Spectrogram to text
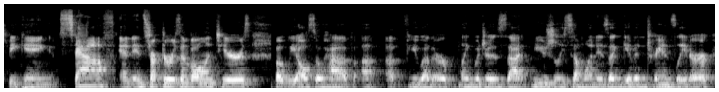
speaking staff and instructors and volunteers, but we also have a, a, few other languages that usually someone is a given translator,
